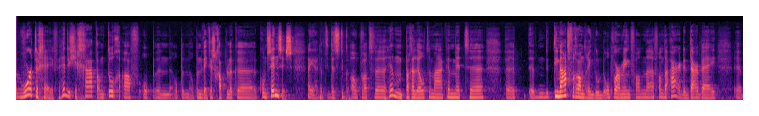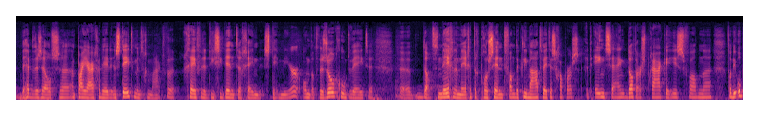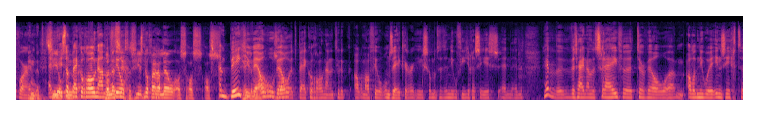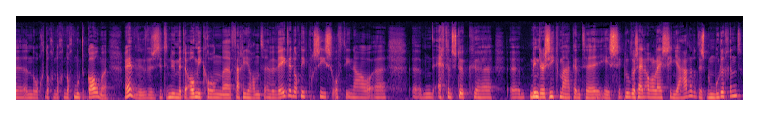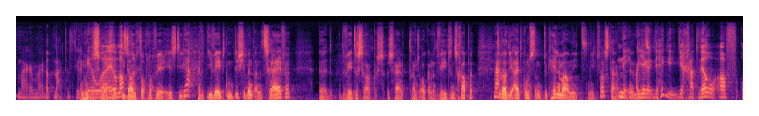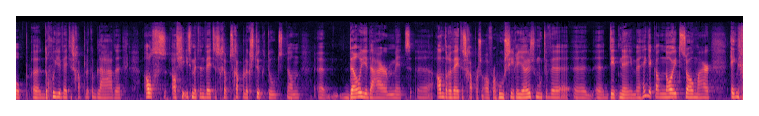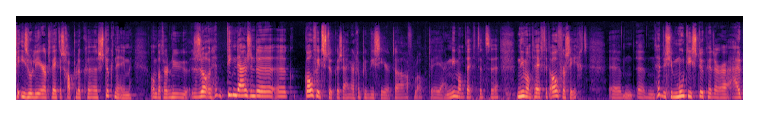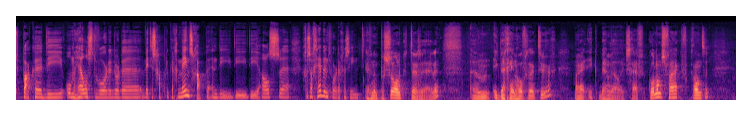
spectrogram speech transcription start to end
woord te geven. Hè? Dus je gaat dan toch af op een, op een, op een consensus. Nou ja, dat, dat is natuurlijk ook wat we helemaal parallel te maken met uh, uh, de klimaatverandering doen, de opwarming van, van de aarde. Daarbij hebben we zelfs een paar jaar geleden een statement gemaakt. We geven de dissidenten geen stem meer, omdat we zo goed weten dat 99% van de klimaatwetenschappers het eens zijn dat er sprake is van, van die opwarming. En, en nu is dat een, bij corona nog veel... Zeggen, zie je nog parallel als, als, als Een beetje wel, hoewel zo? het bij corona natuurlijk allemaal veel onzekerder is... omdat het een nieuw virus is. En, en hè, we, we, zijn aan het schrijven terwijl um, alle nieuwe inzichten nog, nog, nog, nog moeten komen. Hè, we, we, zitten nu met de Omicron-variant... Uh, en we weten nog niet precies of die nou... Uh, um, echt een stuk uh, uh, minder ziekmakend is. Ik bedoel, er zijn allerlei signalen, dat is bemoedigend, maar, maar dat maakt het natuurlijk en hoe heel, heel lastig. die dan toch nog weer is, die, ja. je weet het niet. Dus je bent aan het schrijven. De, de, wetenschappers zijn trouwens ook aan het wetenschappen. Maar, terwijl die uitkomsten natuurlijk helemaal niet, niet vaststaan. Nee, maar je, je gaat wel af op uh, de goede wetenschappelijke bladen. Als, als je iets met een wetenschappelijk stuk doet, dan uh, bel je daar met andere wetenschappers over hoe serieus moeten we dit nemen. He, je kan nooit zomaar een geïsoleerd wetenschappelijk stuk nemen. Omdat er nu zo he, tienduizenden COVID-stukken zijn er gepubliceerd de afgelopen twee jaar. Niemand heeft het, uh, niemand heeft het overzicht. Um, um, dus je moet die stukken eruit pakken die omhelst worden door de wetenschappelijke gemeenschap en die, die, die als uh, gezaghebbend worden gezien. Even een persoonlijk terzijde. Um, ik ben geen hoofdredacteur, maar ik ben wel, ik schrijf columns vaak voor kranten.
